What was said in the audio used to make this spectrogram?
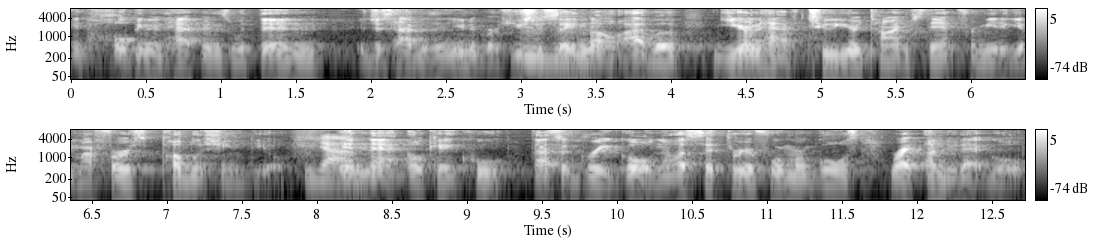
and hoping it happens within? It just happens in the universe. You should say mm-hmm. no. I have a year and a half, two year time stamp for me to get my first publishing deal. Yeah. In that, okay, cool. That's a great goal. Now let's set three or four more goals right under that goal.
